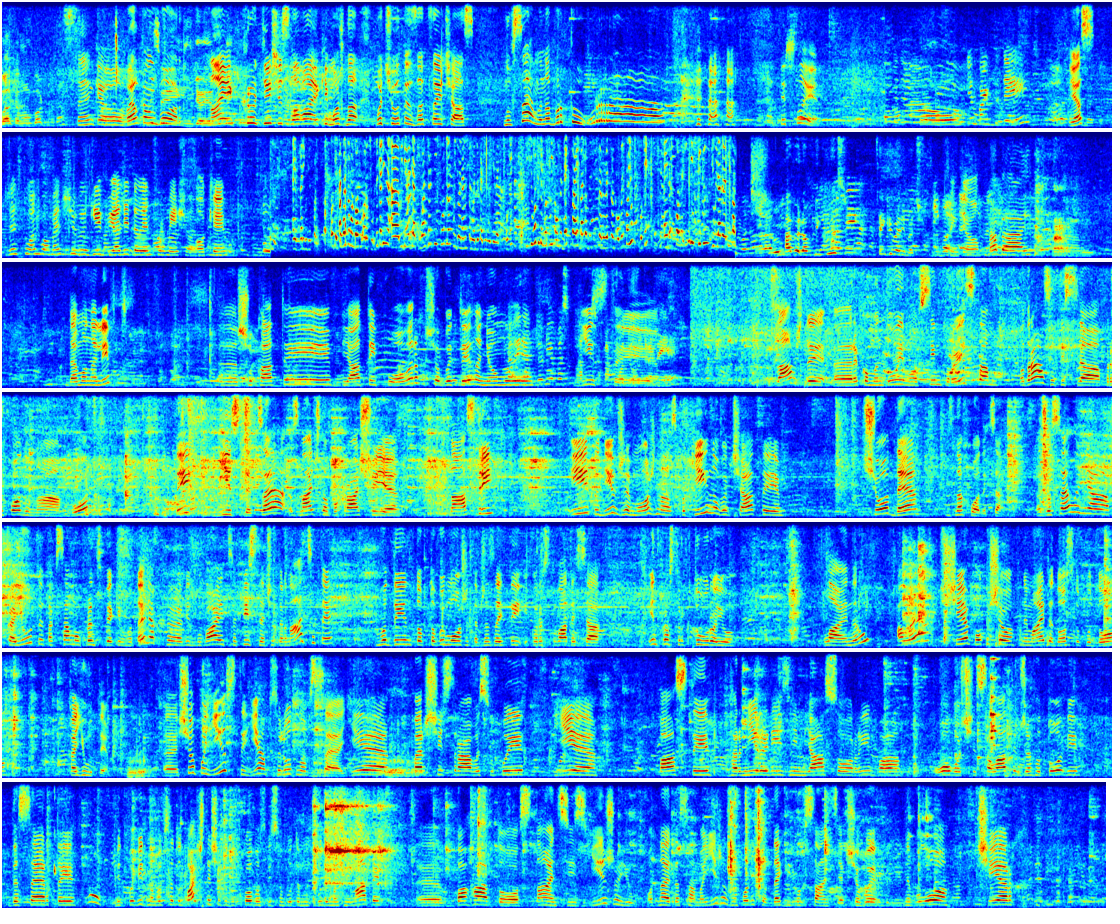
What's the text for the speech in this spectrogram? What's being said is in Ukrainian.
Welcome on board, madam. Thank you. Welcome on board. Найкрутіші слова, які можна почути за цей час. Ну все, ми на борту. Ура! Пішли. Embark today. Yes? Just one moment, she will give you a little information. Окей. Have a lovely cruise. Thank you very much. Thank you. Bye bye. Йдемо на ліфт. е, Шукати п'ятий поверх, щоб йти на ньому їсти. Завжди е, рекомендуємо всім туристам одразу після приходу на борт йти їсти. Це значно покращує настрій, і тоді вже можна спокійно вивчати, що де знаходиться. Заселення в каюти, так само, в принципі, як і в готелях, е, відбувається після 14 годин. Тобто ви можете вже зайти і користуватися інфраструктурою лайнеру, але ще поки що не маєте доступу до каюти. Е, Що поїсти, є абсолютно все. Є перші страви, супи, є пасти, гарніри різні, м'ясо, риба, овочі, салати вже готові, десерти. Ну, відповідно, ви все тут бачите, ще додатково, звісно, будемо, будемо знімати. Е, Багато станцій з їжею. Одна і та сама їжа знаходиться в декількох станціях, щоб не було черг.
